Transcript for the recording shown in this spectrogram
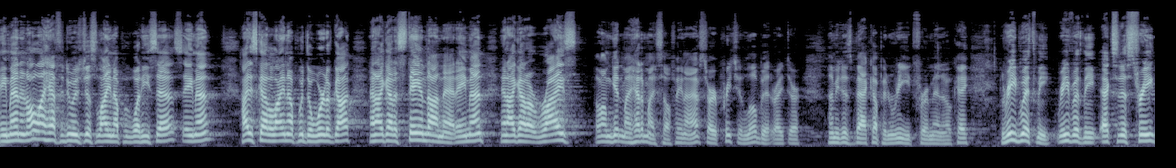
Amen. And all I have to do is just line up with what He says. Amen. I just got to line up with the Word of God and I got to stand on that. Amen. And I got to rise. Oh, I'm getting my head of myself. Hey, I? I've started preaching a little bit right there. Let me just back up and read for a minute, okay? Read with me. Read with me. Exodus 3,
